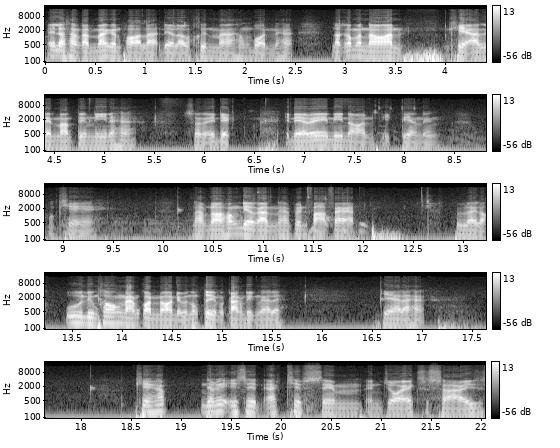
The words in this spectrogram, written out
เอ้เราทำกันบ้านกันพอละเดี๋ยวเราขึ้นมาข้างบนนะฮะแล้วก็มานอนเคอาร์เลนนอนเตียงนี้นะฮะส่วนไอเด็กไอเนเร่นี่นอนอีกเตียงหนึ่งโอเคนะครับนอนห้องเดียวกันนะครับเป็นฝาแฝด ไม่เป็นไรหรอก อู้ลืมเข้าห้องน้ำก่อนนอน เดี๋ยวมันต้องตื่นมากลางดึกแน่เลย แย่แล้วฮะ โอเคครับ n e r is an active sim enjoy exercise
